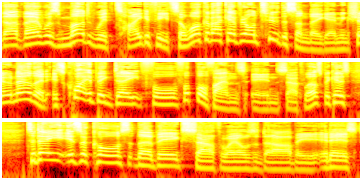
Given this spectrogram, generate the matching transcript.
That there was Mud with Tiger Feet. So, welcome back everyone to the Sunday Gaming Show. Now then, it's quite a big day for football fans in South Wales because today is, of course, the big South Wales derby. It is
